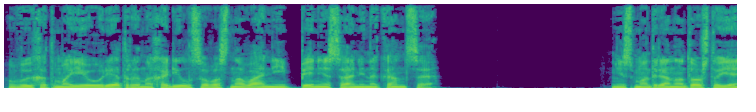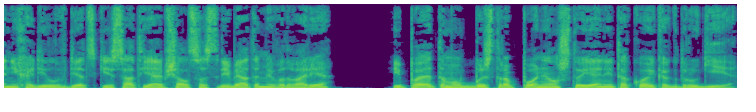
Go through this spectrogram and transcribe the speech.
Выход моей уретры находился в основании, пениса, а не на конце. Несмотря на то, что я не ходил в детский сад, я общался с ребятами во дворе, и поэтому быстро понял, что я не такой, как другие.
